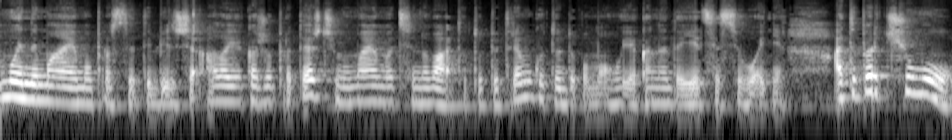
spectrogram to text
ми не маємо просити більше, але я кажу про те, що ми маємо цінувати ту підтримку, ту допомогу, яка надається сьогодні. А тепер чому?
